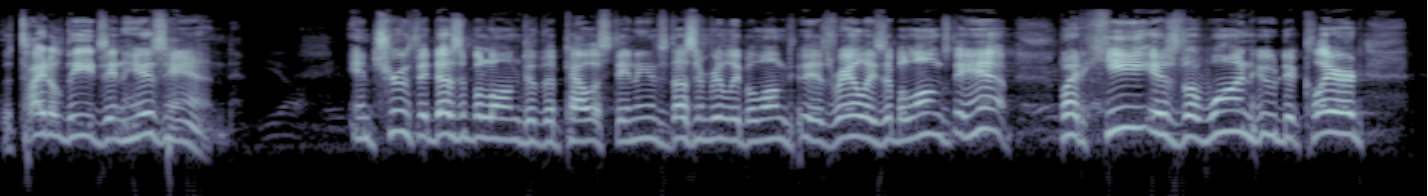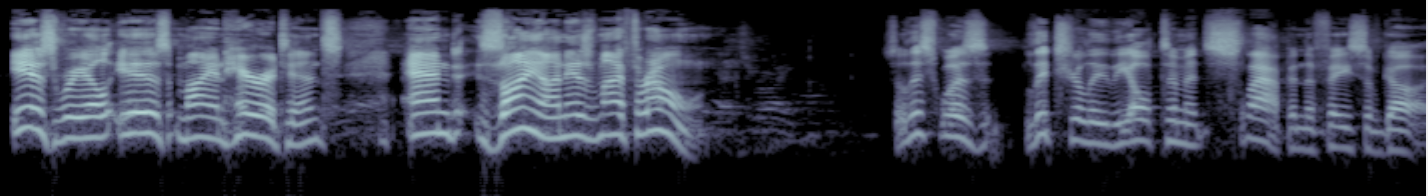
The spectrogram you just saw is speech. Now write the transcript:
The title deed's in his hand. In truth, it doesn't belong to the Palestinians, doesn't really belong to the Israelis, it belongs to him. But he is the one who declared Israel is my inheritance and Zion is my throne. So this was literally the ultimate slap in the face of God.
